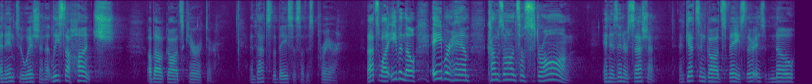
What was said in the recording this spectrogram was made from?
an intuition, at least a hunch about God's character. And that's the basis of his prayer. That's why, even though Abraham comes on so strong in his intercession and gets in God's face, there is no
